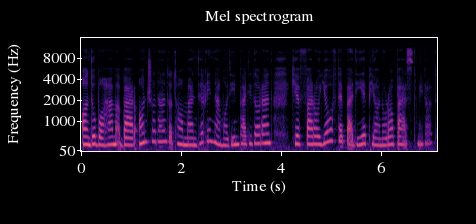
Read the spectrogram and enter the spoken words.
آن دو با هم بر آن شدند تا منطقی نمادین پدیدارند که فرایافت بدی پیانو را بست می‌داد.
